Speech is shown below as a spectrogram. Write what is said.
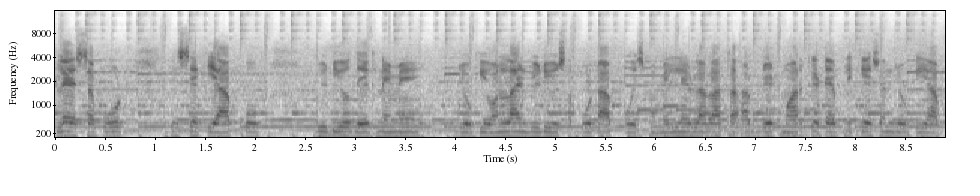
Flash support जिससे कि आपको वीडियो देखने में, जो कि ऑनलाइन वीडियो सपोर्ट आपको इसमें मिलने लगा था। अपडेट मार्केट एप्लीकेशन जो कि आप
